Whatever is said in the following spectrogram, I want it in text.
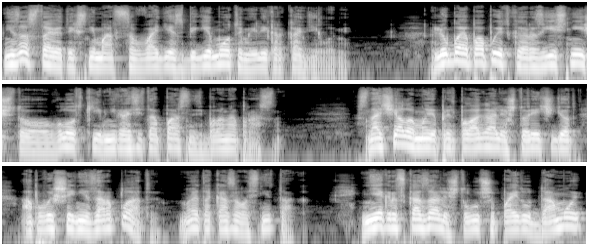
не заставит их сниматься в воде с бегемотами или крокодилами. Любая попытка разъяснить, что в лодке им не грозит опасность, была напрасной. Сначала мы предполагали, что речь идет о повышении зарплаты, но это оказалось не так. Негры сказали, что лучше пойдут домой,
